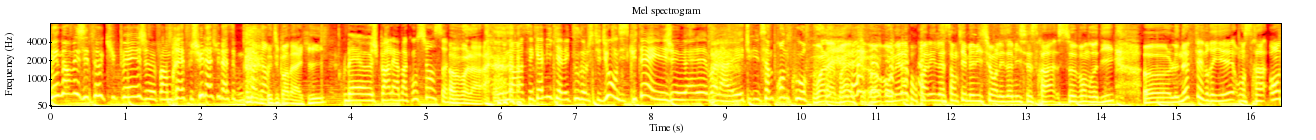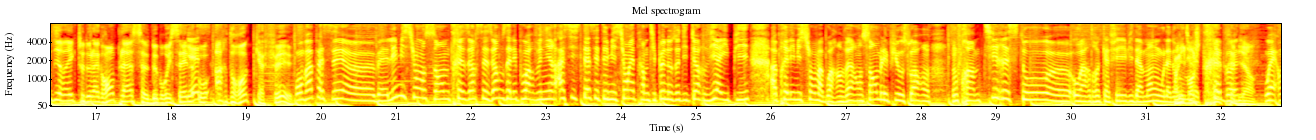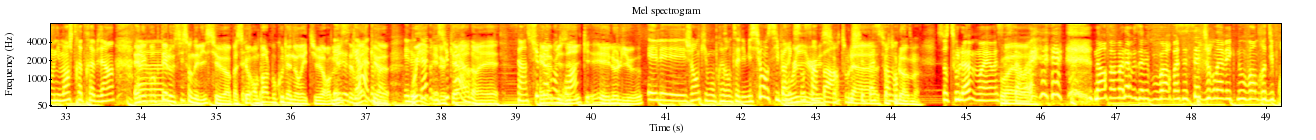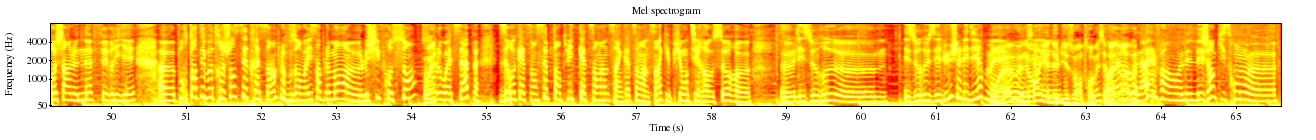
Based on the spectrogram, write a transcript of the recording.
Mais non, mais j'étais occupée. Je... Enfin bref, je suis là, je suis là, c'est bon, va bien. Et tu parlais à qui Ben, euh, je parlais à ma conscience. Ah voilà. Euh, non, c'est Camille qui est avec nous dans le studio, on discutait et je, elle- voilà, et tu- ça me prend de court. Voilà, bref, euh, on est là pour parler de la centième émission, les amis. Ce sera ce vendredi, Euh, le 9 février. On sera en direct de la Grand Place de Bruxelles Yes. au Hard Rock Café. On va passer euh, ben, l'émission ensemble, 13h, 16h. Vous allez pouvoir venir assister cette émission, être un petit peu nos auditeurs VIP. Après l'émission, on va boire un verre ensemble et puis au soir, on, on fera un petit resto euh, au Hard Rock Café, évidemment, où la nourriture est très, très, très bonne. bien. Ouais, on y mange très très bien. Et les Euh, cocktails aussi sont délicieux, hein, parce qu'on parle beaucoup de la nourriture. Mais c'est vrai que. Et le oui, cadre et est super. et, C'est un et super la endroit. musique et le lieu. Et les gens qui vont présenter l'émission aussi, paraît Oui, qu'ils sont oui, sympas. surtout la- si surtout l'homme. Surtout l'homme, ouais, ouais c'est Ouais, ça, ouais. non, enfin voilà, vous allez pouvoir passer cette journée avec nous vendredi prochain, le 9 février. Euh, pour tenter votre chance, c'est très simple. Vous envoyez simplement euh, le chiffre 100 Ouais. sur le WhatsApp 0478 425 425 et puis on tirera au sort euh, euh, les heureux euh, les heureux élus, j'allais dire. Mais ouais, ouais, euh, non, il y a des liaisons entre eux, mais c'est Ouais, pas grave. Voilà, enfin les, les gens qui seront euh,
